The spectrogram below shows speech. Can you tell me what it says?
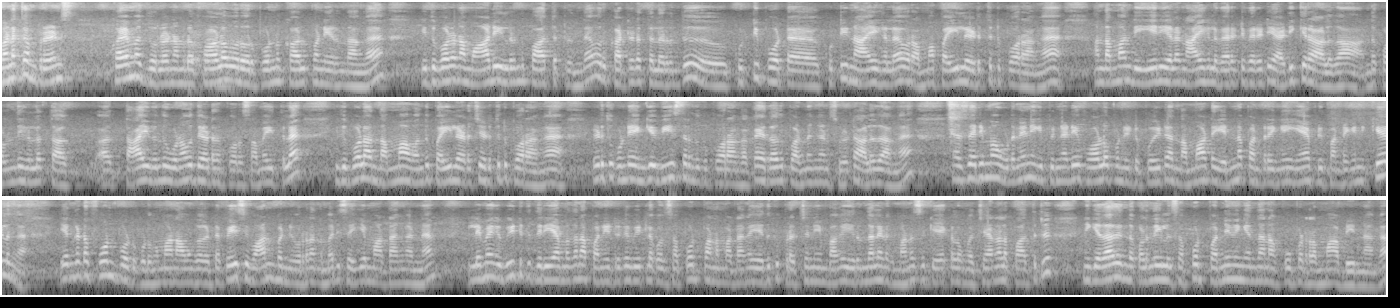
வணக்கம் ஃப்ரெண்ட்ஸ் கோயம்புத்தூரில் நம்மளோட ஃபாலோவர் ஒரு பொண்ணு கால் பண்ணியிருந்தாங்க. இது போல் நான் மாடியிலேருந்து பார்த்துட்டு இருந்தேன். ஒரு கட்டடத்துலேருந்து குட்டி போட்ட குட்டி நாய்களை ஒரு அம்மா பையில் எடுத்துகிட்டு போகிறாங்க அந்த அம்மா இந்த ஏரியாவில் நாய்களை வெரைட்டி வெரைட்டி அடிக்கிற ஆள் தான் அந்த குழந்தைகள தா தாய் வந்து உணவு தேட போகிற சமயத்தில் இது போல் அந்த அம்மா வந்து பையில் அடைச்சி எடுத்துகிட்டு போகிறாங்க எடுத்துக்கொண்டு எங்கேயோ வீசுறதுக்கு போகிறாங்க அக்கா ஏதாவது பண்ணுங்கன்னு சொல்லிட்டு அழுதாங்க. சரிம்மா உடனே நீங்கள் பின்னாடியே ஃபாலோ பண்ணிட்டு போயிட்டு அந்த அம்மாட்ட என்ன பண்ணுறீங்க ஏன் இப்படி பண்ணுறீங்கன்னு கேளுங்க. என்கிட்ட ஃபோன் போட்டு கொடுங்கம்மா. நான் உங்ககிட்ட பேசி வான் பண்ணி விட்றேன். அந்த மாதிரி செய்ய மாட்டாங்கன்னு. இல்லையுமே எங்கள் வீட்டுக்கு தெரியாமல் தான் நான் பண்ணிகிட்ருக்கேன் இருக்கேன் வீட்டில் கொஞ்சம் சப்போர்ட் பண்ண மாட்டாங்க. எதுக்கு பிரச்சனையும்பாங்க. இருந்தாலும் எனக்கு மனசு கேட்கல. உங்கள் சேனலை பார்த்துட்டு நீங்கள் ஏதாவது இந்த குழந்தைகளுக்கு சப்போர்ட் பண்ணுவீங்கன்னு தான் நான் கூப்பிட்றேம்மா அப்படின்னாங்க.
